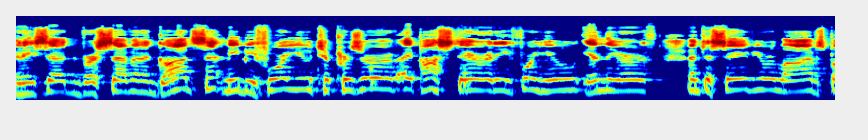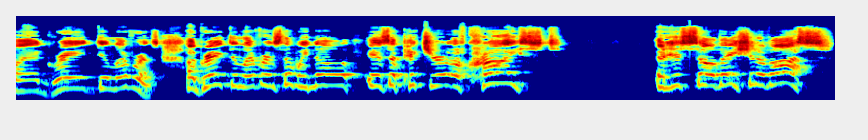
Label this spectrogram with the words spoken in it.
And he said in verse 7 And God sent me before you to preserve a posterity for you in the earth and to save your lives by a great deliverance. A great deliverance that we know is a picture of Christ and his salvation of us.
